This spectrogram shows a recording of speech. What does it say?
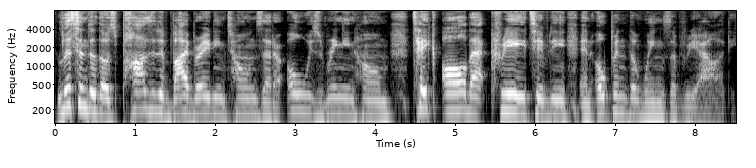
Listen to those positive vibrating tones that are always ringing home. Take all that creativity and open the wings of reality.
